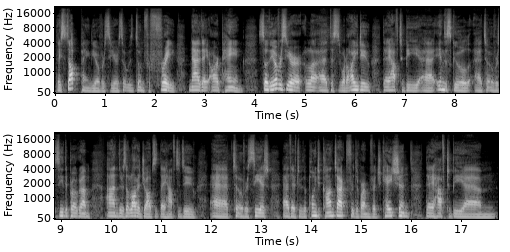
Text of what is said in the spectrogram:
they stopped paying the overseer, so it was done for free. Now they are paying. So the overseer, uh, this is what I do. They have to be uh, in the school to oversee the program, and there's a lot of jobs that they have to do to oversee it. they have to be the point of contact for the Department of Education. They have to be um,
